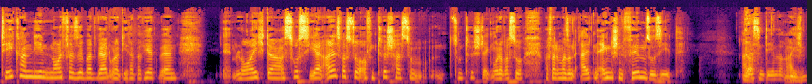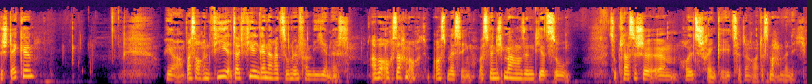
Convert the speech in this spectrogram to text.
Teekannen, die neu versilbert werden oder die repariert werden. ähm, Leuchter, Saucieren, alles, was du auf dem Tisch hast zum, zum Tischdecken oder was so, was man immer so in alten englischen Filmen so sieht. Alles Ja. in dem Bereich. Bestecke. Ja, was auch in viel, seit vielen Generationen in Familien ist. Aber auch Sachen auch aus Messing. Was wir nicht machen, sind jetzt so, so klassische ähm, Holzschränke etc. Das machen wir nicht.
